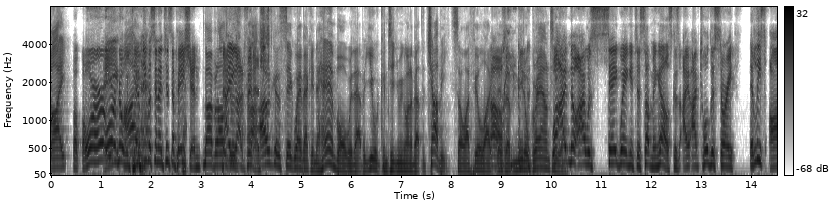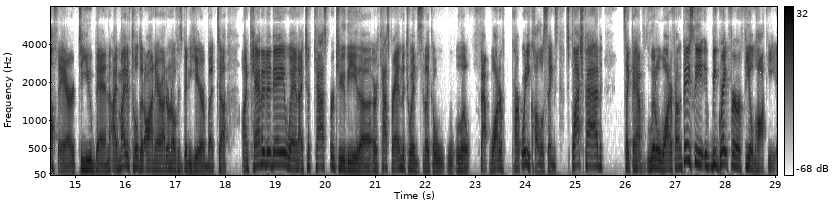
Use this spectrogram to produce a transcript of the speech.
I oh, or or no, we I- can't leave us in anticipation. No, but I was Now you gonna- gotta finish. I, I was going to segue back into handball with that, but you were continuing on about the chubby, so I feel like Oh. there's a middle ground Well, here. I no, I was segueing into something else because I I've told this story at least off air to you, Ben. I might have told it on air. I don't know if it's been here, but uh, on Canada Day when I took Casper to the the or Casper and the twins to like a little fat water park. What do you call those things? Splash pad. It's like they have little water fountains. Basically, it'd be great for field hockey.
